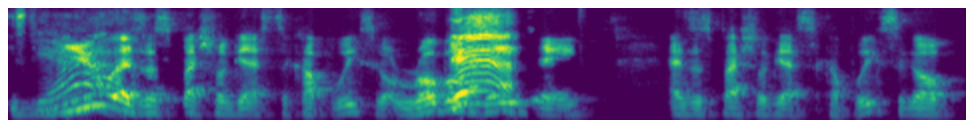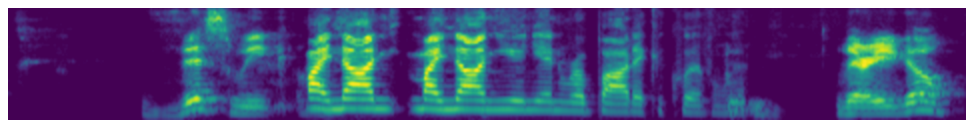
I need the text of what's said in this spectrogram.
guest, you as a special guest a couple weeks ago. Robo Yeah. JJ as a special guest a couple weeks ago. This week, My non my non-union robotic equivalent. there you go.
